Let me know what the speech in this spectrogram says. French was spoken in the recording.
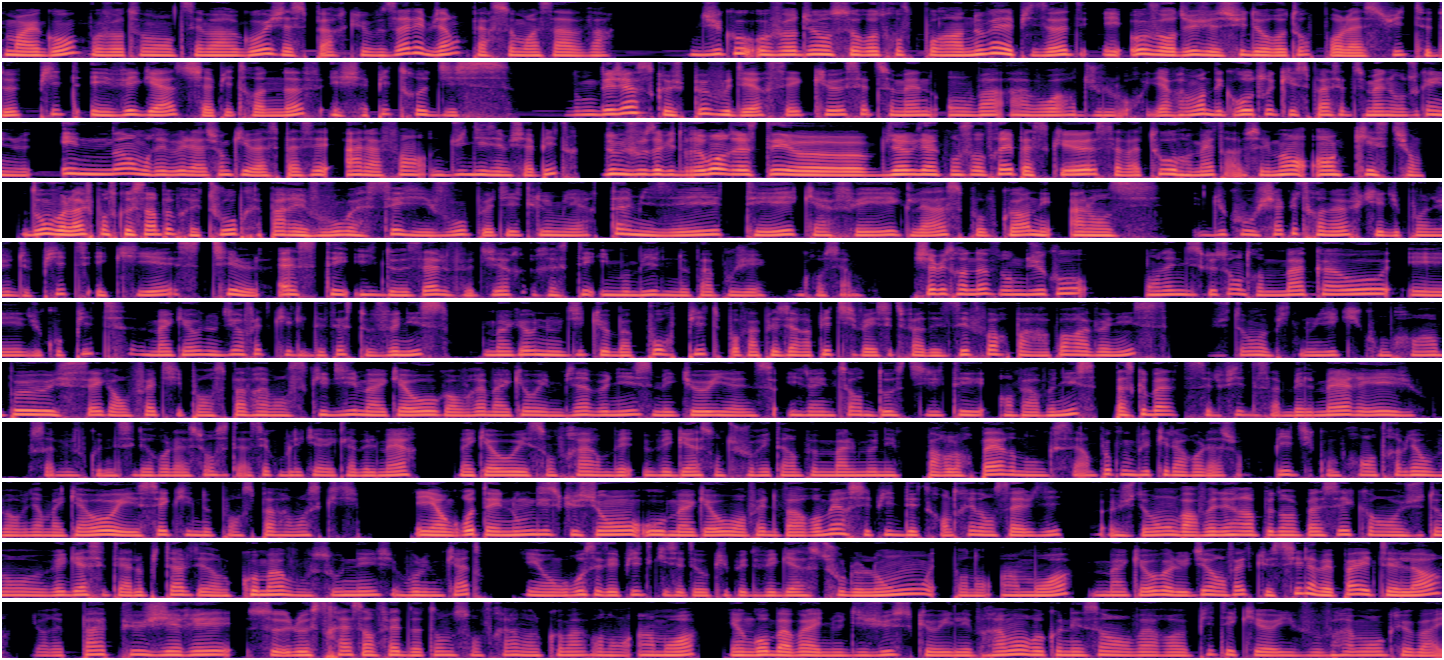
Margot. Bonjour tout le monde, c'est Margot. J'espère que vous allez bien. Perso, moi ça va. Du coup, aujourd'hui, on se retrouve pour un nouvel épisode et aujourd'hui, je suis de retour pour la suite de Pete et Vegas, chapitre 9 et chapitre 10. Donc déjà, ce que je peux vous dire, c'est que cette semaine, on va avoir du lourd. Il y a vraiment des gros trucs qui se passent cette semaine, en tout cas une énorme révélation qui va se passer à la fin du dixième chapitre. Donc je vous invite vraiment à rester euh, bien bien concentré parce que ça va tout remettre absolument en question. Donc voilà, je pense que c'est à peu près tout. Préparez-vous, asseyez-vous, petite lumière tamisée, thé, café, glace, popcorn et allons-y. Du coup, chapitre 9 qui est du point de vue de Pete et qui est still. S-T-I-2-L veut dire rester immobile, ne pas bouger, grossièrement. Chapitre 9, donc du coup, on a une discussion entre Macao et du coup Pete. Macao nous dit en fait qu'il déteste Venise. Macao nous dit que bah, pour Pete, pour faire plaisir à Pete, il va essayer de faire des efforts par rapport à Venise. Justement, Pete nous dit qu'il comprend un peu, il sait qu'en fait il pense pas vraiment ce qu'il dit Macao, qu'en vrai Macao aime bien Venise, mais qu'il a une, sorte d'hostilité envers Venise, parce que bah, c'est le fils de sa belle-mère et vous savez, vous connaissez les relations, c'était assez compliqué avec la belle-mère. Macao et son frère Vegas ont toujours été un peu malmenés par leur père, donc c'est un peu compliqué la relation. Pete, il comprend très bien où veut en venir Macao et il sait qu'il ne pense pas vraiment ce qu'il dit. Et en gros, t'as une longue discussion où Macao en fait va remercier Pete d'être rentré dans sa vie. Euh, justement, on va revenir un peu dans le passé quand justement Vegas était à l'hôpital, était dans le coma, vous vous souvenez, volume 4. Et en gros, c'était Pete qui s'était occupé de Vegas tout le long, pendant un mois. Macao va lui dire en fait que s'il n'avait pas été là, il n'aurait pas pu gérer le stress en fait d'attendre son frère dans le coma pendant un mois. Et en gros, bah voilà, il nous dit juste qu'il est vraiment reconnaissant envers euh, Pete et qu'il veut vraiment que bah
